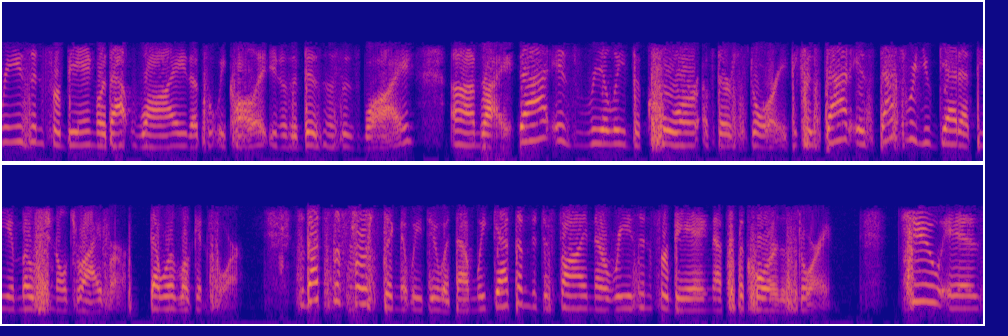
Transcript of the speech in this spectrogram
reason for being or that why that's what we call it you know the business is why um, right. that is really the core of their story because that is that's where you get at the emotional driver that we're looking for. So that's the first thing that we do with them. We get them to define their reason for being. That's the core of the story. Two is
